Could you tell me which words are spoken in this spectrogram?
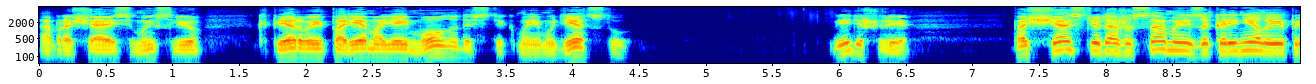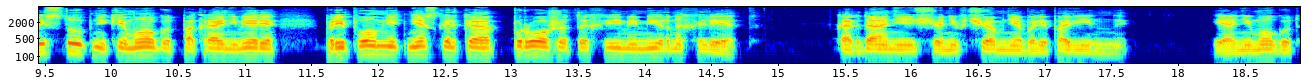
обращаясь мыслью к первой поре моей молодости, к моему детству. Видишь ли, по счастью, даже самые закоренелые преступники могут, по крайней мере, припомнить несколько прожитых ими мирных лет, когда они еще ни в чем не были повинны, и они могут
